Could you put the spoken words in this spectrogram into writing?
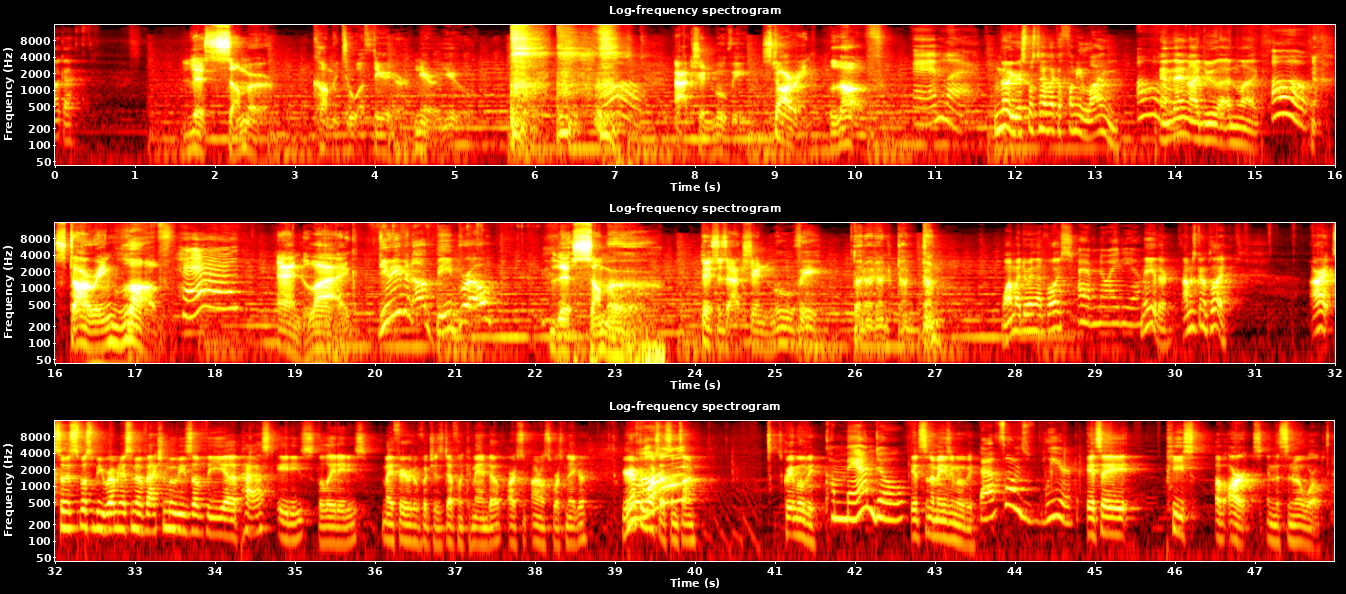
Okay. This summer, coming to a theater near you. Oh, Action movie starring Love. and lag. No, you're supposed to have like a funny line. Oh. And then I do that and like. Oh. Starring Love Hey. and Lag. Do you even up B, bro? This summer. This is action movie. Dun dun dun dun dun. Why am I doing that voice? I have no idea. Me either. I'm just gonna play. All right, so it's supposed to be reminiscent of action movies of the uh, past '80s, the late '80s. My favorite of which is definitely Commando, Arnold Schwarzenegger. You're gonna have to watch that sometime. It's a great movie. Commando. It's an amazing movie. That sounds weird. It's a piece of art in the cinema world.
